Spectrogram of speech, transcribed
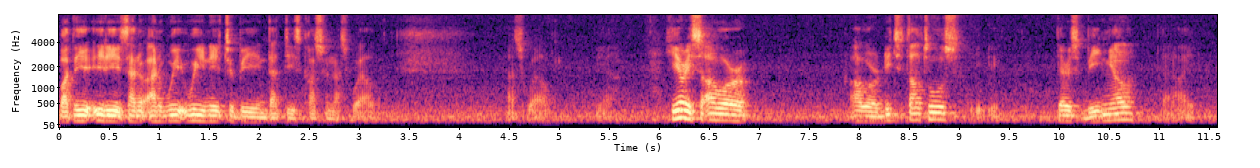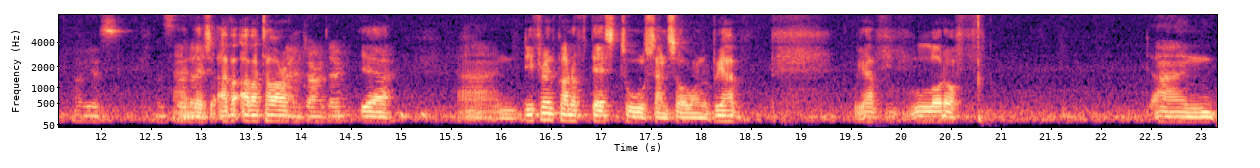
but it, it is and, and we, we need to be in that discussion as well as well here is our our digital tools there is Bingel that I Oh yes. That's and there's Ava- Avatar, avatar there. yeah, and different kind of test tools and so on. We have we have a lot of and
